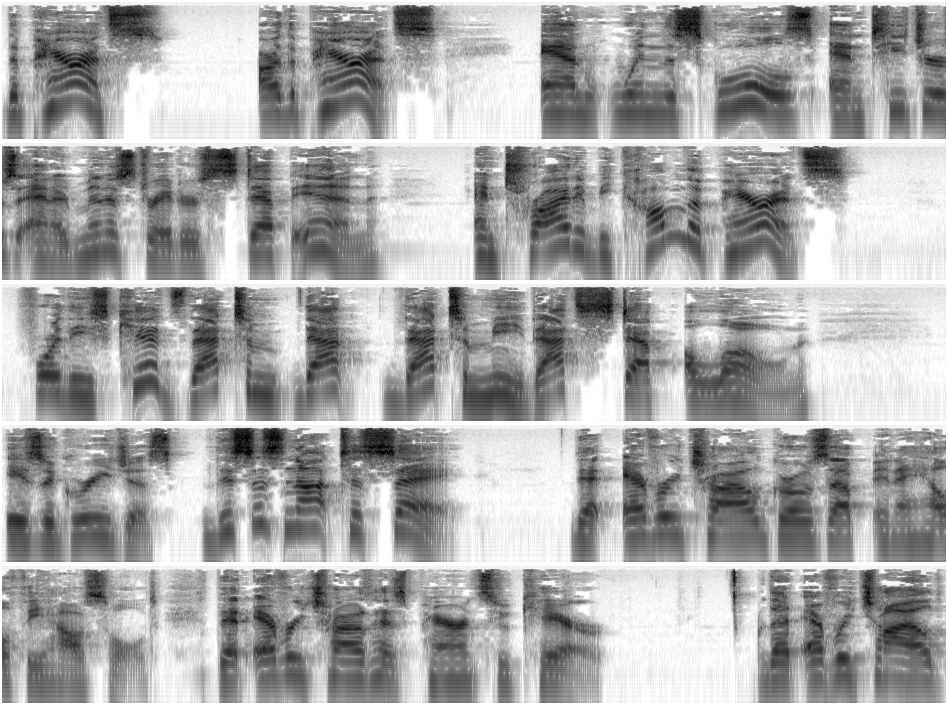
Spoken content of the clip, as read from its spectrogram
The parents are the parents. And when the schools and teachers and administrators step in and try to become the parents for these kids, that to that that to me, that step alone is egregious. This is not to say that every child grows up in a healthy household, that every child has parents who care, that every child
